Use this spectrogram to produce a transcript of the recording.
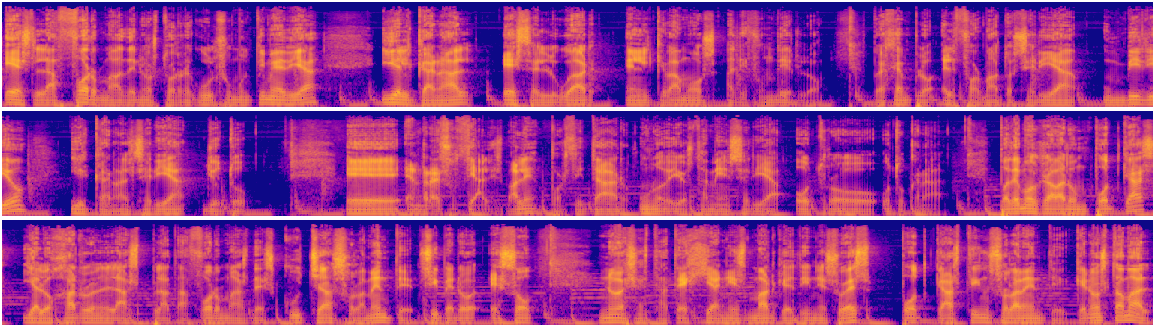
es la forma de nuestro recurso multimedia y el canal es el lugar en el que vamos a difundirlo. Por ejemplo, el formato sería un vídeo y el canal sería YouTube. Eh, en redes sociales, ¿vale? Por citar uno de ellos también sería otro, otro canal. Podemos grabar un podcast y alojarlo en las plataformas de escucha solamente. Sí, pero eso no es estrategia ni es marketing, eso es podcasting solamente, que no está mal,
